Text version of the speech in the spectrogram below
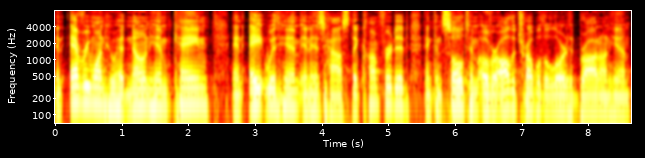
and everyone who had known him came and ate with him in his house. They comforted and consoled him over all the trouble the Lord had brought on him,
